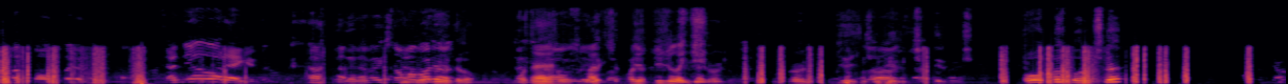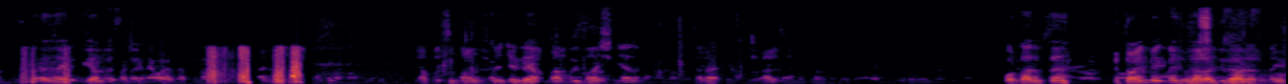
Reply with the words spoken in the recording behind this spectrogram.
saat 6'da geldim. Sen niye araya girdin? Denemek için ama var ya. He, hadi düz, düz yola gitmek. Şöyle böyle 1 2 1 3 1 5. O ondan sonra işte bu. Yapılsın daha düzgün önce bir yapmaya başlayalım. Sonra çıkarırsan. Korkarım sen tayin bekmez zarar gidersin.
